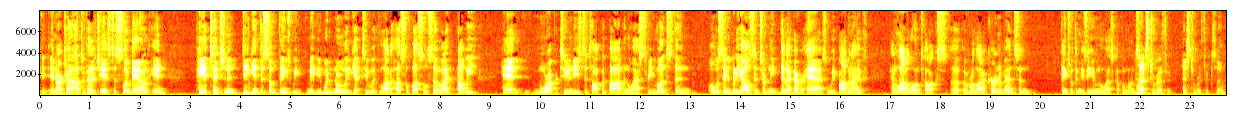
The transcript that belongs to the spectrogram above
in our jobs have had a chance to slow down and pay attention and dig into some things we maybe wouldn't normally get to with a lot of hustle bustle. So I probably had more opportunities to talk with Bob in the last three months than almost anybody else, and certainly than I've ever had. So we, Bob and I, have had a lot of long talks uh, over a lot of current events and things with the museum in the last couple months. Well, that's terrific. That's terrific. So,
